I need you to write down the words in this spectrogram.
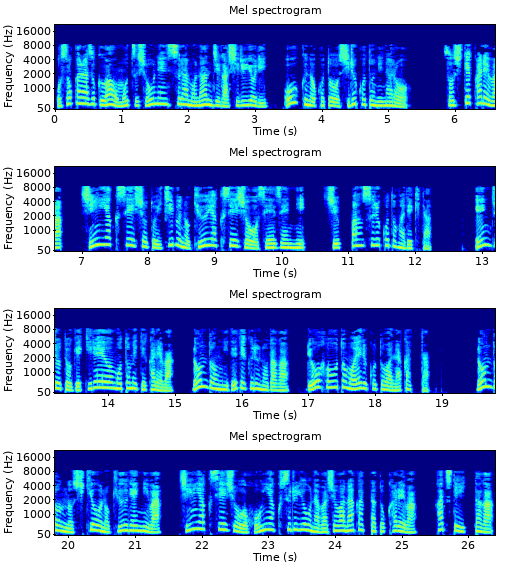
遅からずく輪を持つ少年すらも汝が知るより、多くのことを知ることになろう。そして彼は、新約聖書と一部の旧約聖書を生前に出版することができた。援助と激励を求めて彼は、ロンドンに出てくるのだが、両方とも得ることはなかった。ロンドンの司教の宮殿には、新約聖書を翻訳するような場所はなかったと彼は、かつて言ったが、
